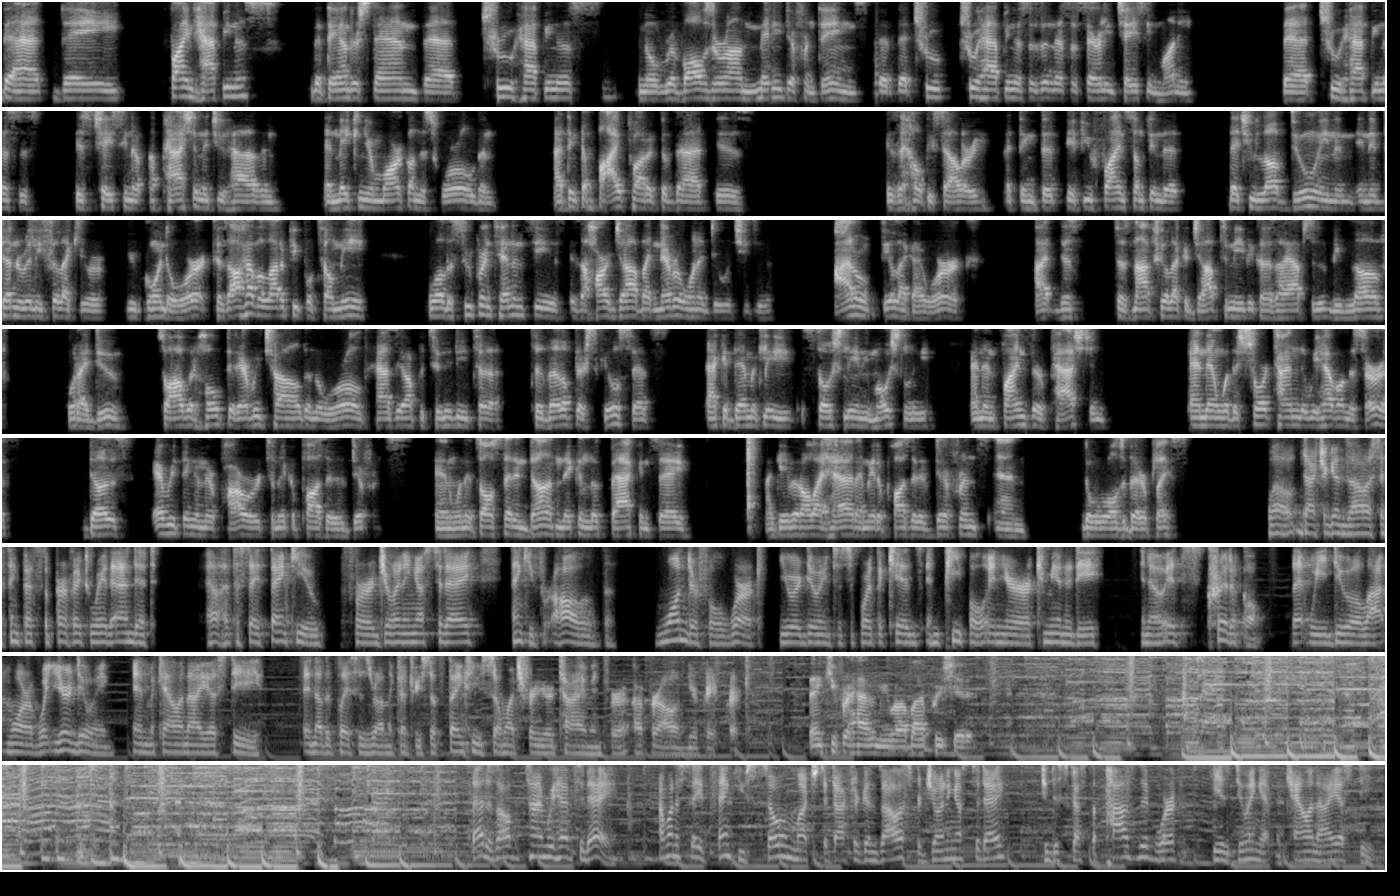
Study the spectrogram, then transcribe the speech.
that they find happiness, that they understand that true happiness, you know, revolves around many different things, that, that true, true happiness isn't necessarily chasing money, that true happiness is, is chasing a, a passion that you have and, and making your mark on this world. And I think the byproduct of that is, is a healthy salary. I think that if you find something that, that you love doing and, and it doesn't really feel like you're, you're going to work. Cause I'll have a lot of people tell me, well, the superintendency is, is a hard job. I never want to do what you do. I don't feel like I work. I, this does not feel like a job to me because I absolutely love what I do. So I would hope that every child in the world has the opportunity to, to develop their skill sets academically, socially, and emotionally, and then finds their passion. And then with the short time that we have on this earth, does everything in their power to make a positive difference. And when it's all said and done, they can look back and say, I gave it all I had. I made a positive difference and the world's a better place. Well, Dr. Gonzalez, I think that's the perfect way to end it. I'll have to say thank you for joining us today. Thank you for all of the wonderful work you are doing to support the kids and people in your community. You know, it's critical that we do a lot more of what you're doing in McAllen ISD and other places around the country. So thank you so much for your time and for, uh, for all of your great work. Thank you for having me, Rob. I appreciate it. That is all the time we have today. I want to say thank you so much to Dr. Gonzalez for joining us today to discuss the positive work he is doing at McAllen ISD.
